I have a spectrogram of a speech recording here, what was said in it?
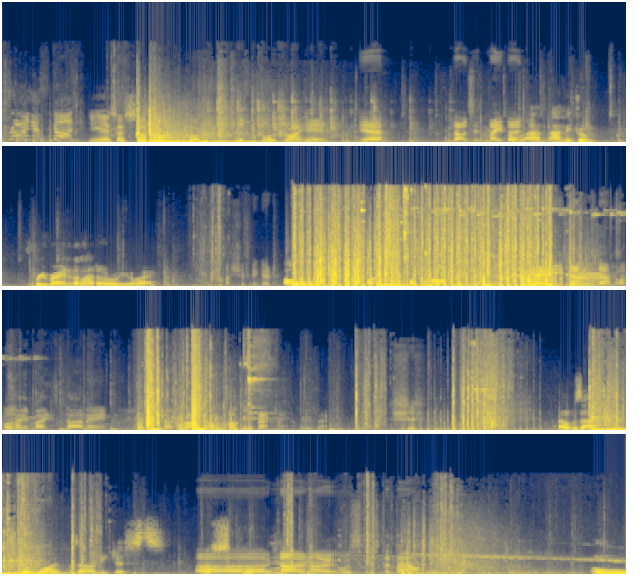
Throwing a stun. Yeah, so someone got redeployed right here. Yeah. That was his mate Oh, there. and, and he drew free reign of the ladder, or are you right? I should be good. Oh, on, on the heartbeat. you don't. Yeah, yeah. He's down. He's down. Your I teammate's done in. Right. I'll, I'll get it back, mate. I'll get it back. Oh, was that a squad wipe? Was that only just? Uh, squad no, no. It was just a down. Oh,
